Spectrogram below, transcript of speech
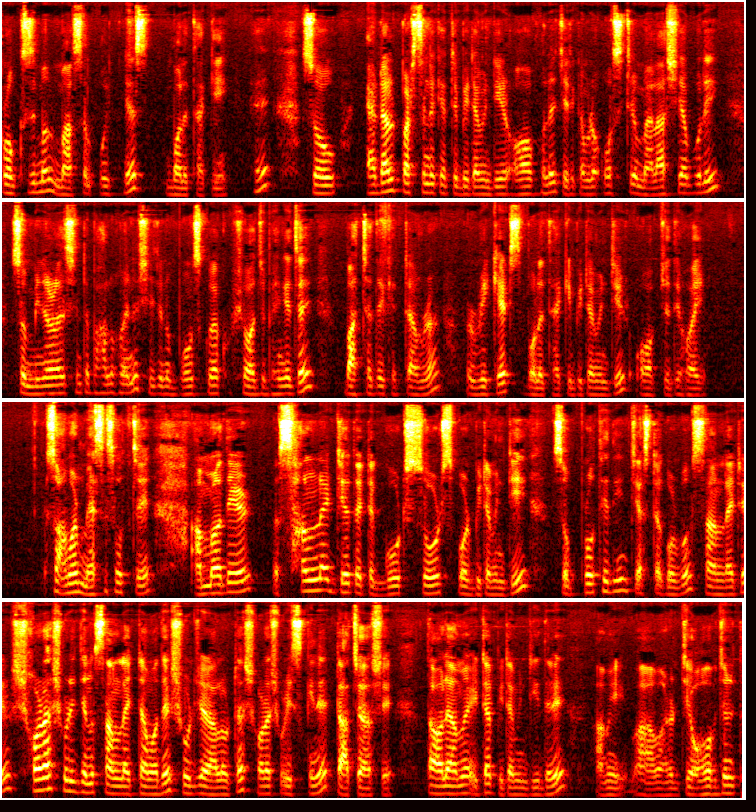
প্রক্সিমাল মাসেল উইকনেস বলে থাকি হ্যাঁ? সো অ্যাডাল্ট পার্সনের ক্ষেত্রে ভিটামিন ডি এর অভাব হলে যেটাকে আমরা অস্টিওম্যালাসিয়া বলি সো মিনারেলাইজেশনটা ভালো হয় না সেই জন্য বোনসগুলো খুব সহজে ভেঙে যায়। বাচ্চাদের ক্ষেত্রে আমরা রিকেটস বলে থাকি ভিটামিন ডির অভাব যদি হয়। সো আমার মেসেজ হচ্ছে, আমাদের সানলাইট যেহেতু একটা good source for vitamin D so প্রতিদিন চেষ্টা করব সানলাইটের সরাসরি যেন সানলাইটটা আমাদের সূর্যের আলোটা সরাসরি স্কিনে টাচে আসে। তাহলে আমরা এটা ভিটামিন ডি দিয়ে আমি, আমার যে অভাবজনিত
